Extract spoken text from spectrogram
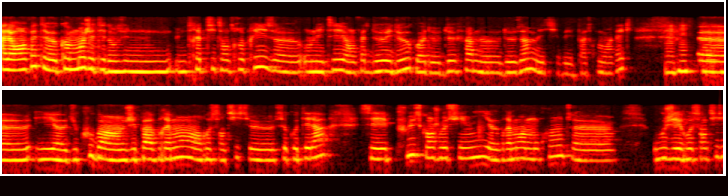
Alors en fait, euh, comme moi j'étais dans une, très petite entreprise, euh, on était en fait deux et deux, quoi, de deux femmes, euh, deux hommes, et il y avait pas trop avec. Mmh et du coup, ben, j'ai pas vraiment ressenti ce, côté-là. C'est plus quand je me suis mis vraiment à mon compte où j'ai ressenti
